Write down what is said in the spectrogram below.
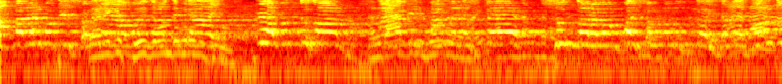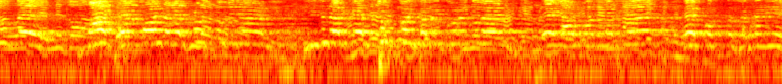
আপনাদের প্রতি। প্রিয় বন্ধুগণ আগামী বাংলাদেশকে সুন্দর এবং হিসেবে গড়ে তুলতে মাঠে ময়দানের প্রস্তুতি নেন। নিজেদেরকে যোগ্য হিসাবে গড়ে তোলেন। এই আহ্বান জানিয়ে এই প্রত্যাশা জানিয়ে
